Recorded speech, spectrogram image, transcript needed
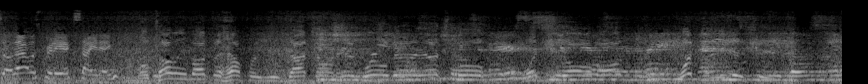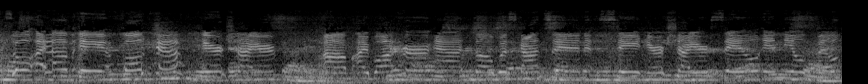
So that was pretty exciting. Well, tell me about the heifer you got down here at World Dairy Expo. What's she all about? What breed is she? So I have a fall calf Ayrshire. Um, I bought her at the Wisconsin State Ayrshire sale in Neillsville,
